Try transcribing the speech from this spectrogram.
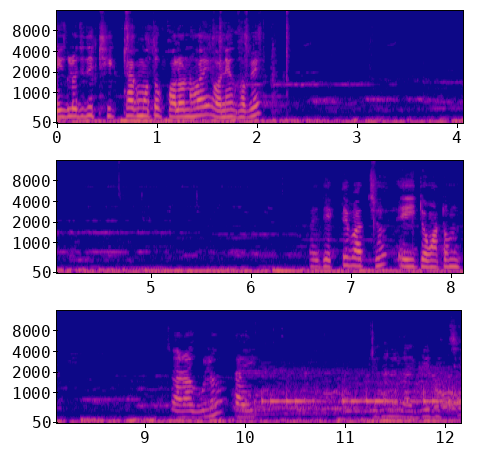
এইগুলো যদি ঠিকঠাক মতো ফলন হয়, অনেক হবে। তাই দেখতে পাচ্ছ এই টমাটম চারাগুলো, তাই এখানে লাগিয়ে দিচ্ছি।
